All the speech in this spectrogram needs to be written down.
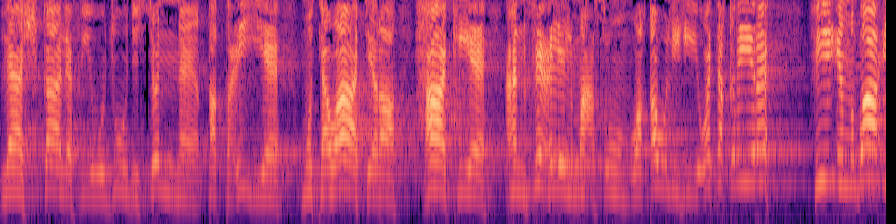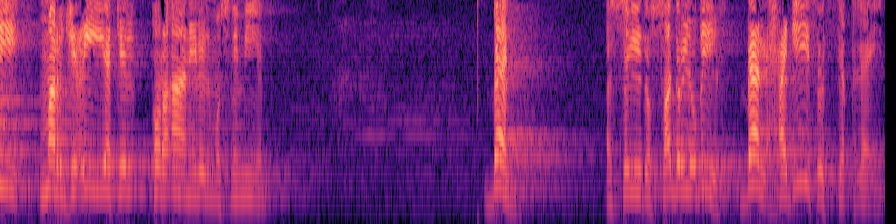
لا إشكال في وجود سنة قطعية متواترة حاكية عن فعل المعصوم وقوله وتقريره في إمضاء مرجعية القرآن للمسلمين. بل السيد الصدر يضيف بل حديث الثقلين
